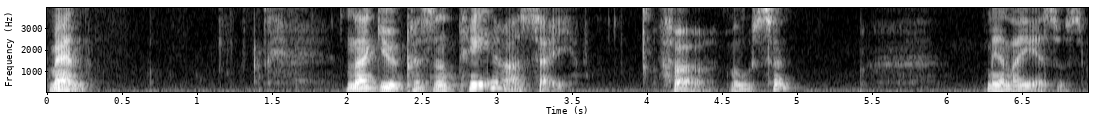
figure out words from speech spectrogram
Men när Gud presenterar sig för Mose, menar Jesus,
